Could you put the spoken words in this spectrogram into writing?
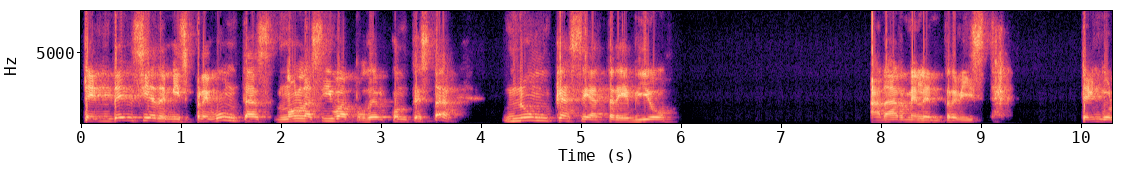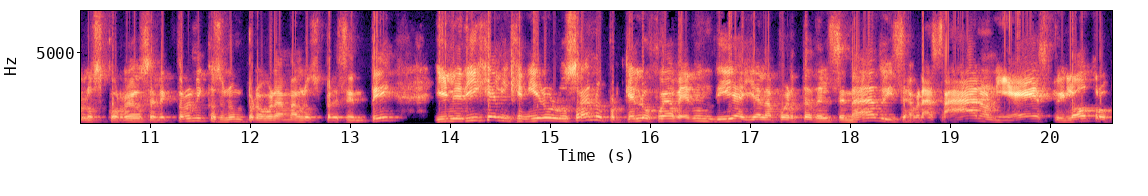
tendencia de mis preguntas no las iba a poder contestar. Nunca se atrevió a darme la entrevista tengo los correos electrónicos, en un programa los presenté y le dije al ingeniero Lozano, porque él lo fue a ver un día ahí a la puerta del Senado y se abrazaron y esto y lo otro,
